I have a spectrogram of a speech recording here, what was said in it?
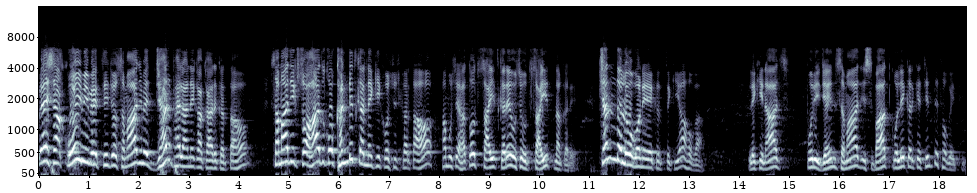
वैसा कोई भी व्यक्ति जो समाज में जहर फैलाने का कार्य करता हो, सामाजिक सौहार्द को खंडित करने की कोशिश करता हो, हम उसे हतोत्साहित करें, उसे उत्साहित न करें। चंद लोगों ने एक कृत्य किया होगा। लेकिन आज पूरी जैन समाज इस बात को लेकर के चिंतित हो गई थी।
